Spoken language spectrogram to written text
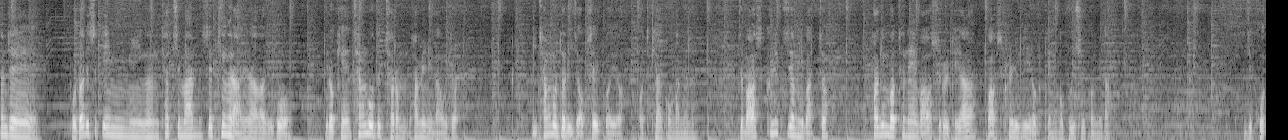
현재 보더리스 게이밍은 켰지만 세팅을 안 해놔가지고 이렇게 창모드처럼 화면이 나오죠. 이 창모드를 이제 없앨 거예요. 어떻게 할 건가 하면은. 이제 마우스 클릭 지점이 맞죠? 확인 버튼에 마우스를 대야 마우스 클릭이 이렇게 되는 거 보이실 겁니다. 이제 고,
